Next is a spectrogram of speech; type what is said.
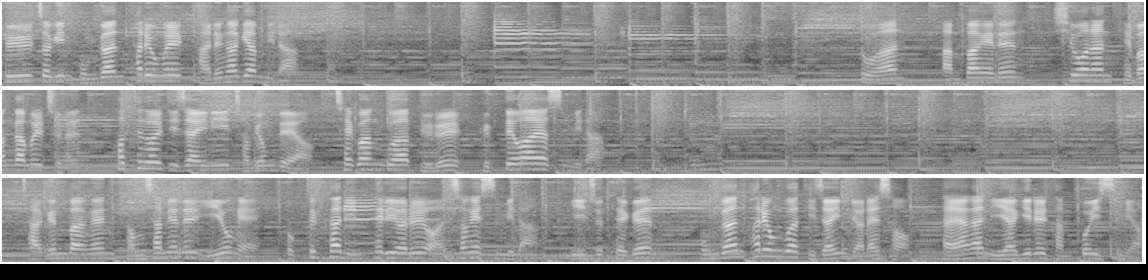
효율적인 공간 활용을 가능하게 합니다. 또한 안방에는 시원한 개방감을 주는 커튼홀 디자인이 적용되어 채광과 뷰를 극대화하였습니다. 작은 방은 경사면을 이용해 독특한 인테리어를 완성했습니다. 이 주택은 공간 활용과 디자인 면에서 다양한 이야기를 담고 있으며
